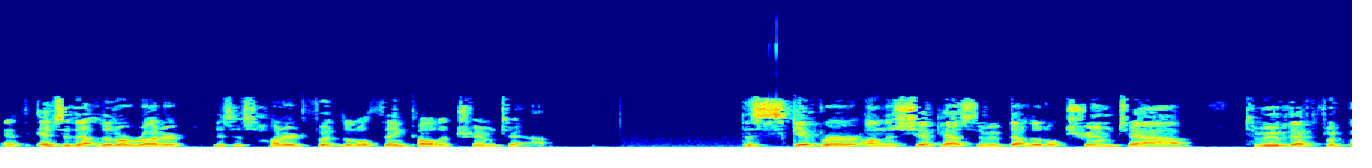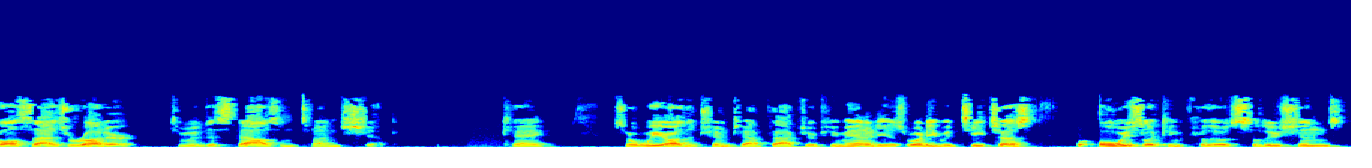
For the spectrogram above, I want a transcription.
and at the edge of that little rudder is this hundred foot little thing called a trim tab. The skipper on the ship has to move that little trim tab to move that football sized rudder to move this thousand ton ship. Okay? So we are the trim tab factor of humanity is what he would teach us. We're always looking for those solutions.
